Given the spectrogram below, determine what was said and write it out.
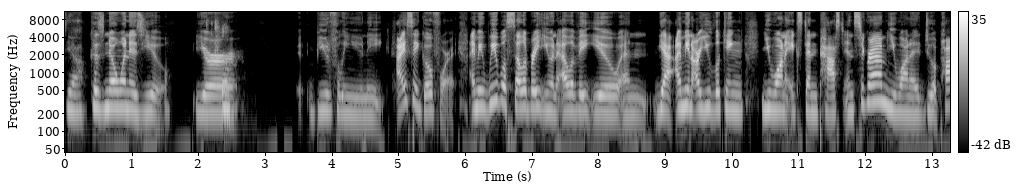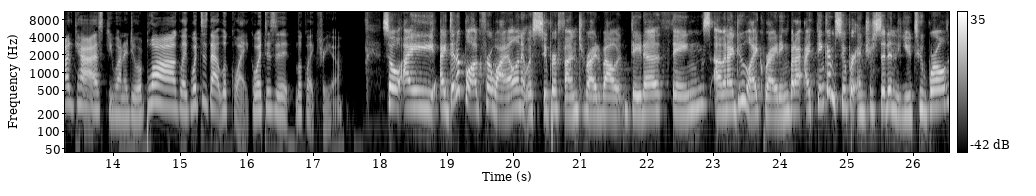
Yeah. Because no one is you. You're Sure. Beautifully unique. I say go for it. I mean, we will celebrate you and elevate you. And yeah, I mean, are you looking, you want to extend past Instagram? You want to do a podcast? You want to do a blog? Like, what does that look like? What does it look like for you? So I I did a blog for a while and it was super fun to write about data things. Um, and I do like writing, but I, I think I'm super interested in the YouTube world.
